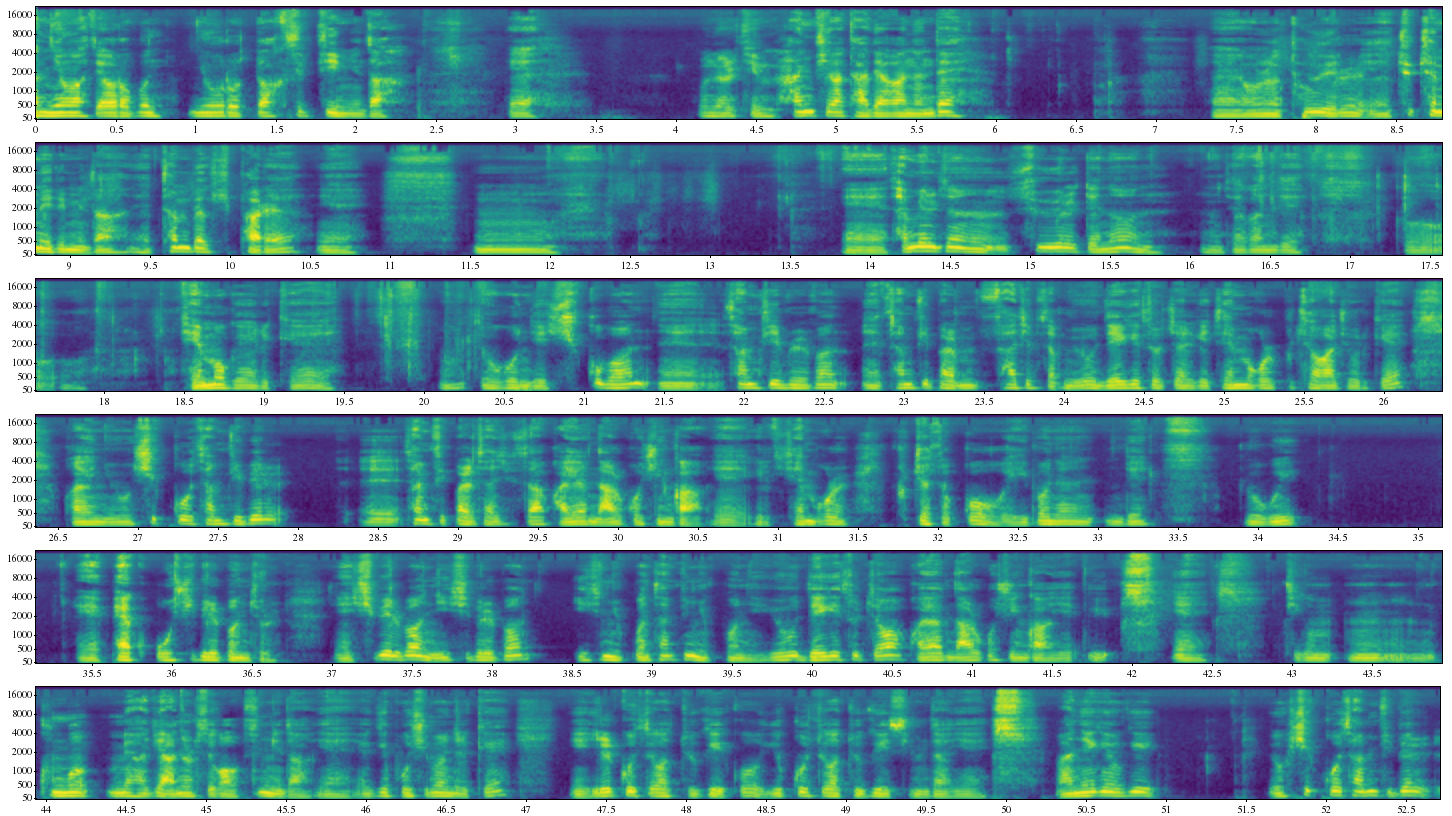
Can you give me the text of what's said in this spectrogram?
안녕하세요 여러분. 뉴로또 학습지입니다. 예 오늘 지금 1시가 다 돼가는데 예, 오늘 토요일 예, 추첨일입니다. 예, 1118회 예, 음, 예, 3일 전 수요일 때는 음, 제가 이제 그 제목에 이렇게 어, 요거 이제 19번, 예, 31번, 예, 38번, 43번, 요 4개 숫자 이렇게 제목을 붙여가지고 이렇게 과연 요 19, 31, 예, 38, 44 과연 나올 것인가 예, 이렇게 제목을 붙였었고 예, 이번에는 이제 여기 예, 151번 줄 예, 11번, 21번, 26번, 36번 요네 개 숫자가 과연 나올 것인가 예, 이- 예, 지금 음, 궁금해하지 않을 수가 없습니다. 예, 여기 보시면 이렇게 예, 1코스가 두 개 있고 6코스가 두 개 있습니다. 예, 만약에 여기 요 19, 31,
